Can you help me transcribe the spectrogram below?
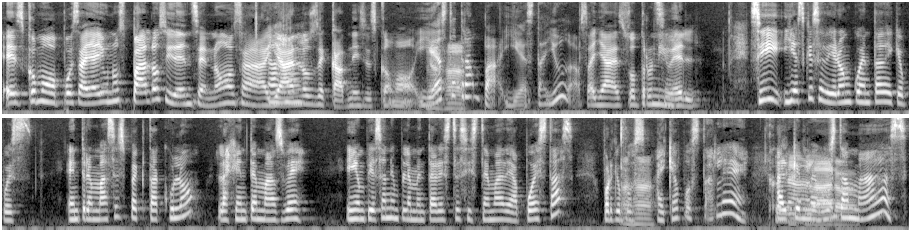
es como, pues ahí hay unos palos y dense, ¿no? O sea, ya Ajá. en los de Katniss es como, y esta Ajá. trampa, y esta ayuda. O sea, ya es otro nivel. Sí, y es que se dieron cuenta de que pues entre más espectáculo, la gente más ve. Y empiezan a implementar este sistema de apuestas, porque pues Ajá. hay que apostarle al que me gusta más.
